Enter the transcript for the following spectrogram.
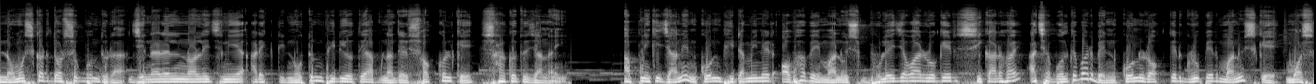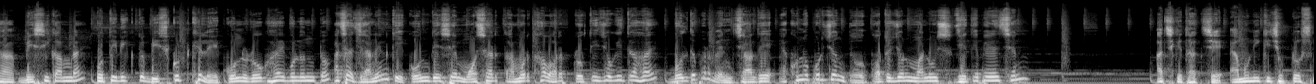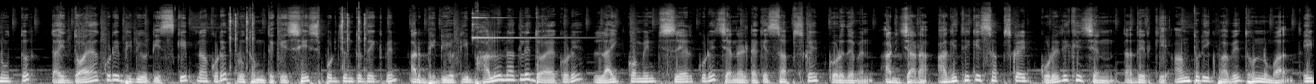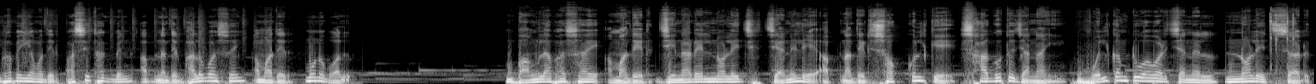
নমস্কার দর্শক বন্ধুরা জেনারেল নলেজ নিয়ে আরেকটি নতুন ভিডিওতে আপনাদের সকলকে স্বাগত জানাই। আপনি কি জানেন কোন ভিটামিনের অভাবে মানুষ ভুলে যাওয়ার রোগের শিকার হয়? আচ্ছা বলতে পারবেন কোন রক্তের গ্রুপের মানুষকে মশা বেশি কামড়ায়? অতিরিক্ত বিস্কুট খেলে কোন রোগ হয় বলুন তো? আচ্ছা জানেন কি কোন দেশে মশার কামড় খাওয়ার প্রতিযোগিতা হয়? বলতে পারবেন চাঁদে এখনও পর্যন্ত কতজন মানুষ যেতে পেরেছেন? আজকে থাকছে এমনই কিছু প্রশ্ন উত্তর, তাই দয়া করে ভিডিওটি স্কিপ না করে প্রথম থেকে শেষ পর্যন্ত দেখবেন। আর ভিডিওটি ভালো লাগলে দয়া করে লাইক, কমেন্ট, শেয়ার করে চ্যানেলটাকে সাবস্ক্রাইব করে দেবেন। আর যারা আগে থেকে সাবস্ক্রাইব করে রেখেছেন, তাদেরকে আন্তরিকভাবে ধন্যবাদ। এইভাবেই আমাদের পাশে থাকবেন আপনাদের ভালোবাসাই আমাদের মনোবল। বাংলা ভাষায় আমাদের জেনারেল নলেজ চ্যানেলে আপনাদের সকলকে স্বাগত জানাই। Welcome to our channel knowledge shark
